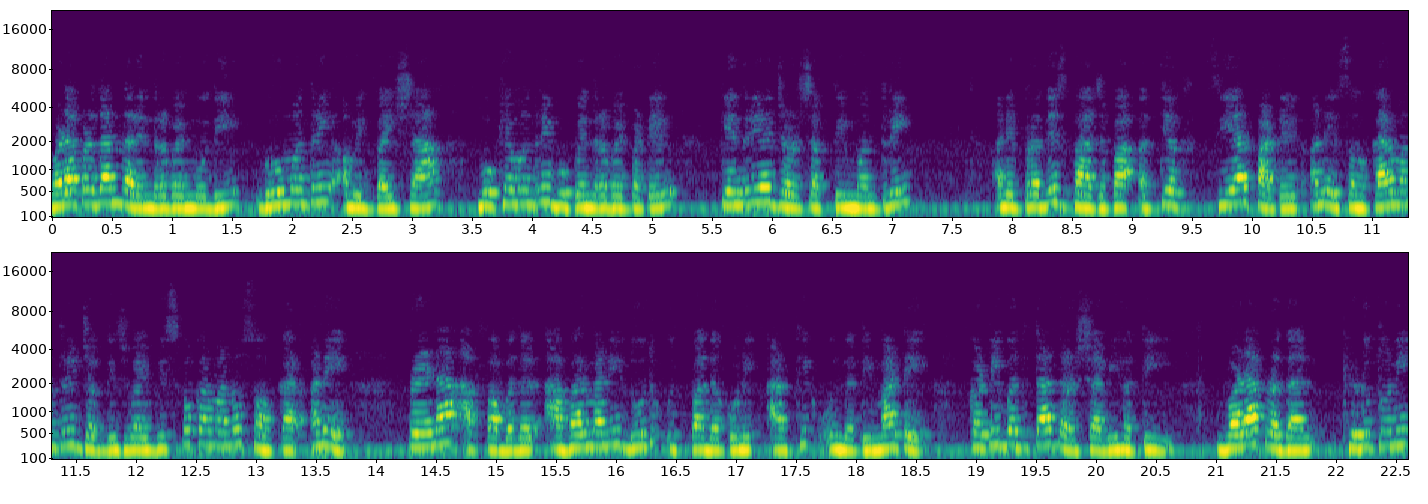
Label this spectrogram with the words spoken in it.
વડાપ્રધાન નરેન્દ્રભાઈ મોદી, ગૃહમંત્રી અમિતભાઈ શાહ, મુખ્યમંત્રી ભૂપેન્દ્રભાઈ પટેલ, કેન્દ્રીય જળશક્તિ મંત્રી અને પ્રદેશ ભાજપા અધ્યક્ષ સી આર પાટીલ અને સહકાર મંત્રી જગદીશભાઈ વિશ્વકર્માનો સહકાર અને પ્રેરણા આપવા બદલ આભાર માની દૂધ ઉત્પાદકોની આર્થિક ઉન્નતિ માટે કટિબદ્ધતા દર્શાવી હતી. વડાપ્રધાન ખેડૂતોની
